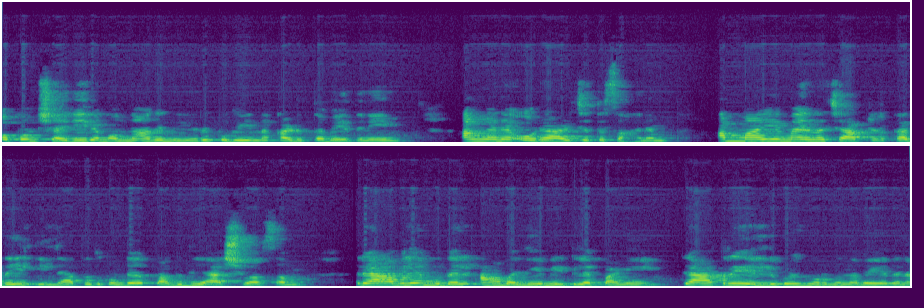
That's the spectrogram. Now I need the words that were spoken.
ഒപ്പം ശരീരം ഒന്നാകെ നീറിപ്പുകയുന്ന കടുത്ത വേദനയും. അങ്ങനെ ഒരാഴ്ചത്തെ സഹനം. അമ്മായിയമ്മ എന്ന ചാപ്റ്റർ കഥയിൽ ഇല്ലാത്തതുകൊണ്ട് പകുതി ആശ്വാസം. രാവിലെ മുതൽ ആ വലിയ വീട്ടിലെ പണി രാത്രി എല്ലുകൾ നുറുങ്ങുന്ന വേദന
